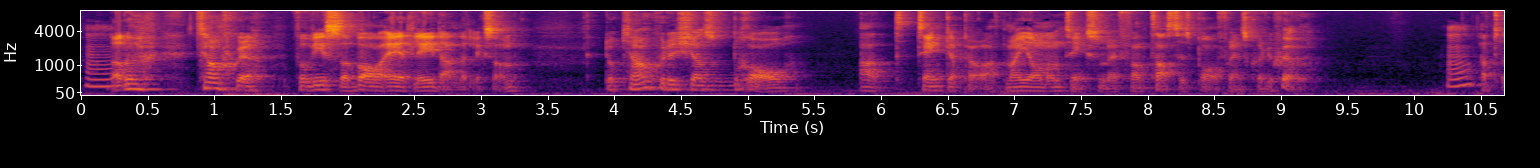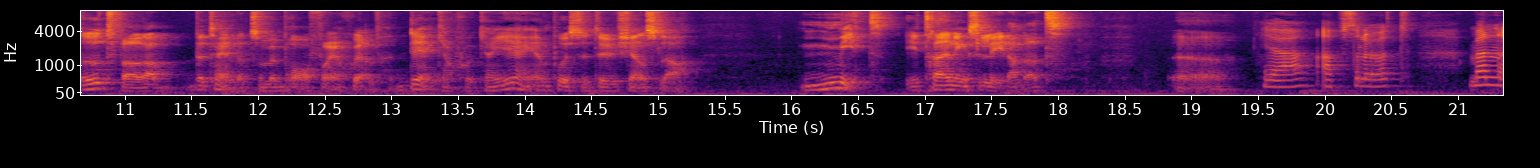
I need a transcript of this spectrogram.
där det kanske för vissa bara är ett lidande liksom. Då kanske det känns bra att tänka på att man gör någonting som är fantastiskt bra för ens kondition. Att utföra beteendet som är bra för en själv, det kanske kan ge en positiv känsla mitt i träningslidandet. Ja, absolut. Men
